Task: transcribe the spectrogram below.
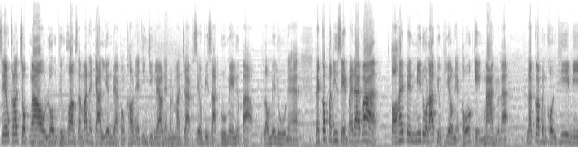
เซลล์กระจกเงารวมถึงความสามารถในการเรียนแบบของเขาเนี่ยจริง ๆ แล้วเนี่ยมันมาจากเซลล์ปีศาจกรูเม่หรือเปล่า เราไม่รู้นะฮะ แต่ก็ปฏิเสธไม่ได้ว่าต่อให้เป็นมิโดระเพียวๆเนี่ยเขาก็เก่งมากอยู่แล้ว แล้วก็เป็นคนที่มี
